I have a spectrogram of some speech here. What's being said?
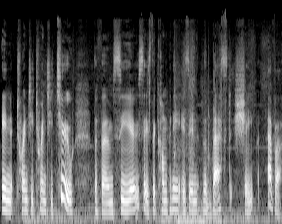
in 2022, the firm's CEO says the company is in the best shape ever.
